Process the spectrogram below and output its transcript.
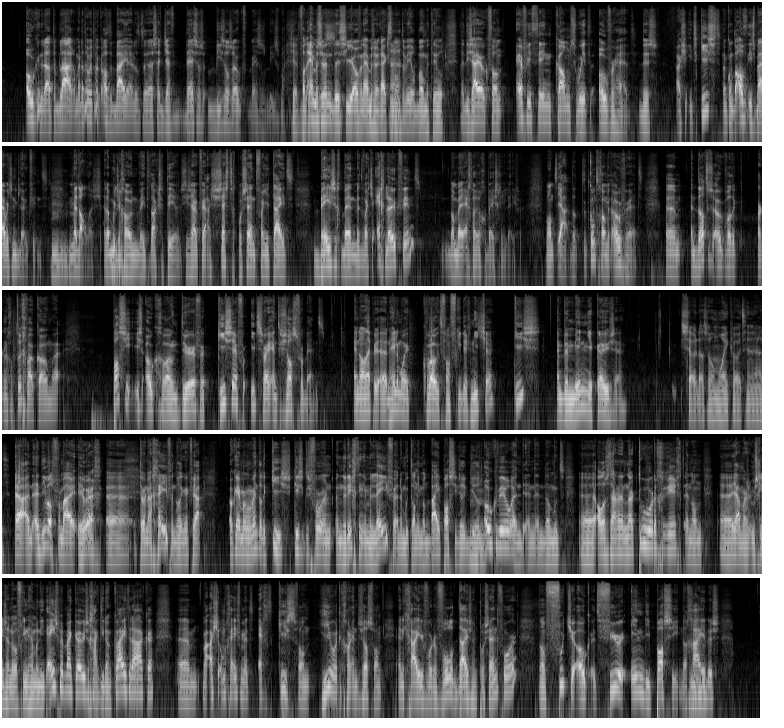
ook inderdaad de blaren. Maar dat hoort er ook altijd bij. Hè. Dat eh, zei Jeff Bezos, Bezos ook. Bezos, Bezos. Maar Jeff van Bezos. Amazon, de CEO van Amazon, rijkste Ja. man ter wereld momenteel. Eh, die zei ook van... Everything comes with overhead. Dus als je iets kiest, dan komt er altijd iets bij wat je niet leuk vindt. Hmm. Met alles. En dat moet je Mhm. gewoon weten te accepteren. Dus die zei ook van ja, als je 60% van je tijd bezig bent met wat je echt leuk vindt, dan ben je echt wel heel goed bezig in je leven. Want ja, dat, het komt gewoon met overhead. Ehm, en dat is ook wat ik, waar ik nog op terug wou komen. Passie is ook gewoon durven kiezen voor iets waar je enthousiast voor bent. En dan heb je een hele mooie quote van Friedrich Nietzsche. Kies en bemin je keuze. Zo, dat is wel een mooie quote inderdaad. Ja, en, en die was voor mij heel erg eh toonaangevend. Want ik denk van ja, oké, maar op het moment dat ik kies, kies ik dus voor een, een richting in mijn leven. En er moet dan iemand bij passen die, die Mhm. dat ook wil. En, en, en dan moet eh, alles daar na- naartoe worden gericht. En dan, eh, ja, maar misschien zijn er wel vrienden helemaal niet eens met mijn keuze. Ga ik die dan kwijtraken? Ehm, maar als je op een gegeven moment echt kiest van hier word ik gewoon enthousiast van. En ik ga hier voor de volle duizend procent voor. Dan voed je ook het vuur in die passie. Dan ga je Mhm. dus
